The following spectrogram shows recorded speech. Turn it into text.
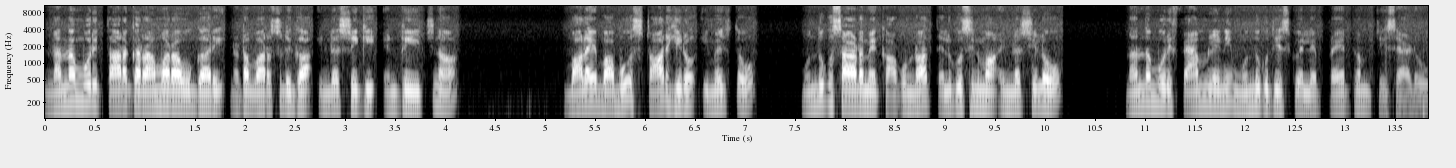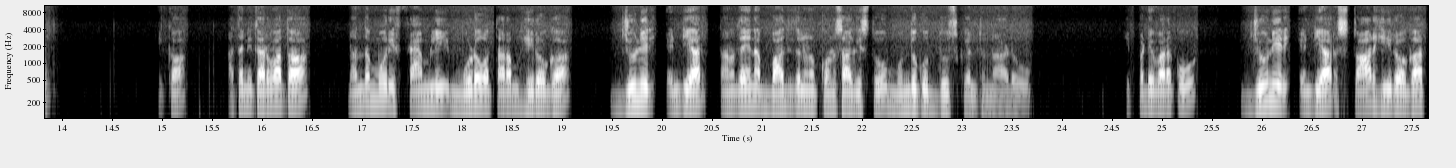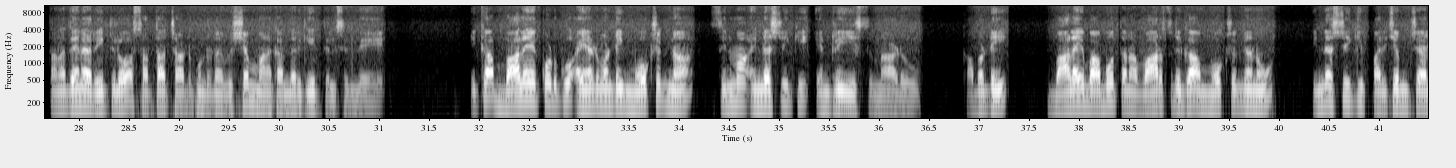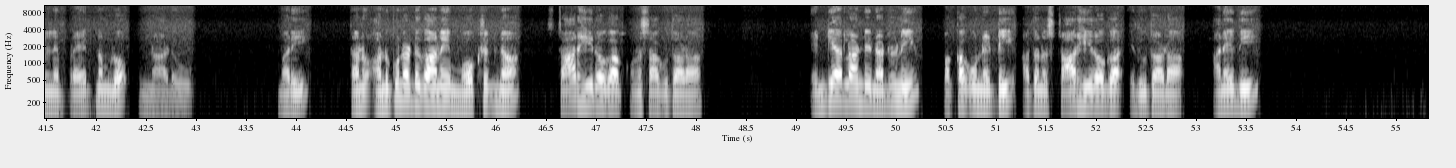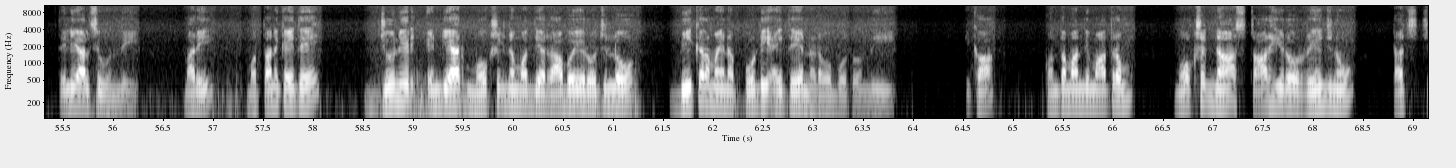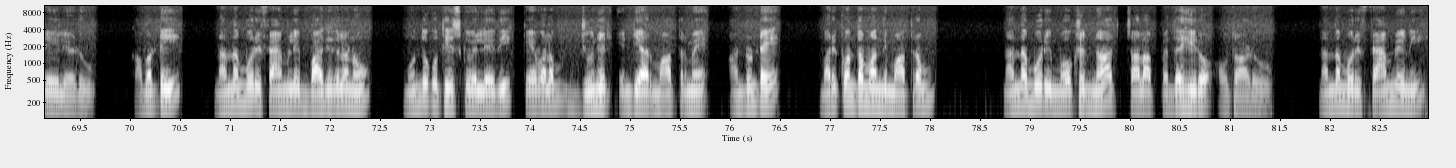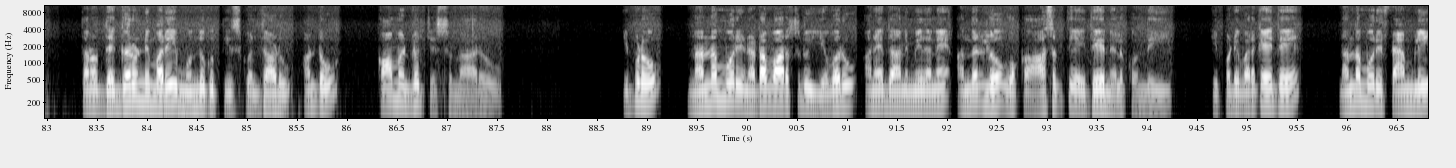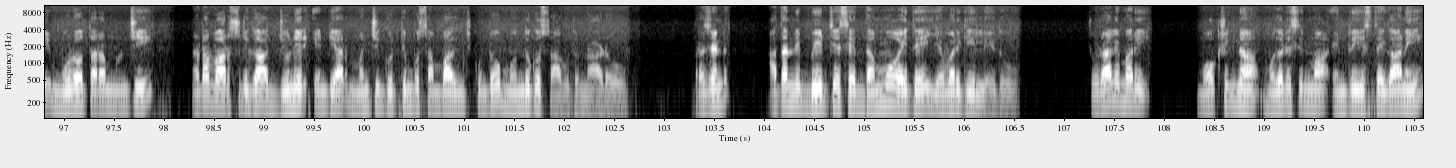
నందమూరి తారక రామారావు గారి నట వారసుడిగా ఇండస్ట్రీకి ఎంట్రీ ఇచ్చిన బాలయ్య బాబు స్టార్ హీరో ఇమేజ్తో ముందుకు సాగడమే కాకుండా తెలుగు సినిమా ఇండస్ట్రీలో నందమూరి ఫ్యామిలీని ముందుకు తీసుకువెళ్ళే ప్రయత్నం చేశాడు. ఇక అతని తర్వాత నందమూరి ఫ్యామిలీ మూడవ తరం హీరోగా జూనియర్ ఎన్టీఆర్ తనదైన బాధ్యతలను కొనసాగిస్తూ ముందుకు దూసుకెళ్తున్నాడు. ఇప్పటి వరకు జూనియర్ ఎన్టీఆర్ స్టార్ హీరోగా తనదైన రీతిలో సత్తా చాటుకుంటున్న విషయం మనకందరికీ తెలిసిందే. ఇక బాలయ్య కొడుకు అయినటువంటి మోక్షజ్ఞ సినిమా ఇండస్ట్రీకి ఎంట్రీ ఇస్తున్నాడు. కాబట్టి బాలయ్య బాబు తన వారసుడిగా మోక్షజ్ఞను ఇండస్ట్రీకి పరిచయం చేయాలనే ప్రయత్నంలో ఉన్నాడు. మరి తను అనుకున్నట్టుగానే మోక్షజ్ఞ స్టార్ హీరోగా కొనసాగుతాడా? ఎన్టీఆర్ లాంటి నటుని పక్కకు నెట్టి అతను స్టార్ హీరోగా ఎదుగుతాడా అనేది తెలియాల్సి ఉంది. మరి మొత్తానికైతే జూనియర్ ఎన్టీఆర్ మోక్షజ్ఞ మధ్య రాబోయే రోజుల్లో భీకరమైన పోటీ అయితే నడవబోతోంది. ఇక కొంతమంది మాత్రం మోక్షజ్ఞ స్టార్ హీరో రేంజ్ను టచ్ చేయలేడు. కాబట్టి నందమూరి ఫ్యామిలీ బాధ్యతలను ముందుకు తీసుకువెళ్ళేది కేవలం జూనియర్ ఎన్టీఆర్ మాత్రమే అంటుంటే మరికొంతమంది మాత్రం నందమూరి మోక్షజ్ఞ చాలా పెద్ద హీరో అవుతాడు. నందమూరి ఫ్యామిలీని తను దగ్గరుండి మరీ ముందుకు తీసుకెళ్తాడు అంటూ కామెంట్లు చేస్తున్నారు. ఇప్పుడు నందమూరి నటవారసుడు ఎవరు అనే దాని మీదనే అందరిలో ఒక ఆసక్తి అయితే నెలకొంది. ఇప్పటి వరకైతే నందమూరి ఫ్యామిలీ మూడో తరం నుంచి నటవారసుడిగా జూనియర్ ఎన్టీఆర్ మంచి గుర్తింపు సంపాదించుకుంటూ ముందుకు సాగుతున్నాడు. ప్రజెంట్ అతన్ని బీట్ చేసే దమ్ము అయితే ఎవరికీ లేదు. చూడాలి మరి మోక్షజ్ఞ మొదటి సినిమా ఎంట్రీ ఇస్తే కానీ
